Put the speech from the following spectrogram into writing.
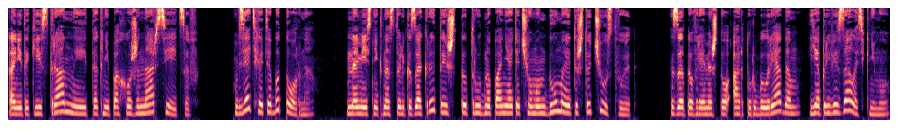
Они такие странные и так не похожи на арсейцев. Взять хотя бы Торна. Наместник настолько закрытый, что трудно понять, о чем он думает и что чувствует. За то время, что Артур был рядом, я привязалась к нему.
